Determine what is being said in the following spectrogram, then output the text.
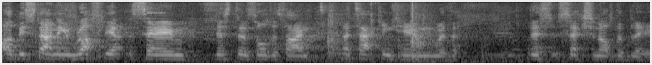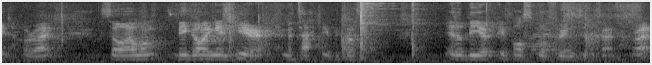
I'll be standing roughly at the same distance all the time, attacking him with this section of the blade, all right? So I won't be going in here and attacking because it'll be impossible for him to defend, right?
